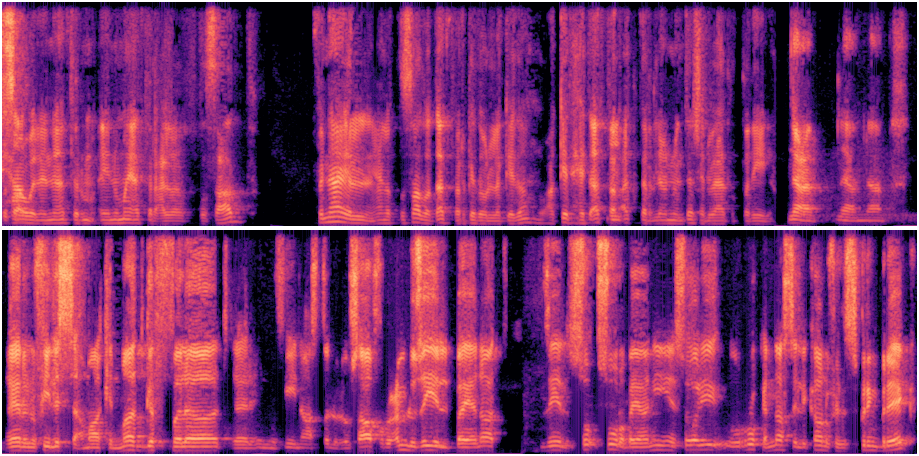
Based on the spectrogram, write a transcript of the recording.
بيحاول إنه ياثر إنه ما يأثر على الاقتصاد. في النهاية ال- يعني الاقتصاد تأثر كده ولا كده وأكيد حيتأثر. أكثر لأنه انتشر بهذه الطريقة. نعم نعم نعم. غير إنه في لسه أماكن ما تقفلت غير إنه في ناس طلعوا سافروا وعملوا زي البيانات زي صورة بيانية سووها وروك الناس اللي كانوا في ال spring break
